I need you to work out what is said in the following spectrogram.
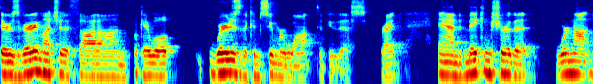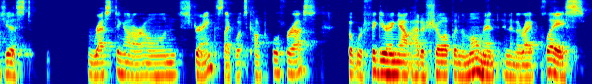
There's very much a thought on, okay, well, where does the consumer want to do this, right? And making sure that we're not just resting on our own strengths, like what's comfortable for us, but we're figuring out how to show up in the moment and in the right place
